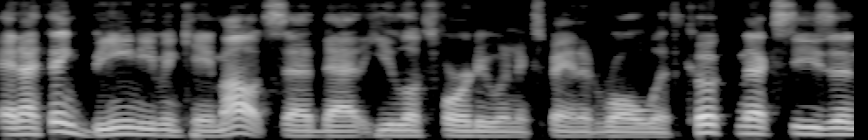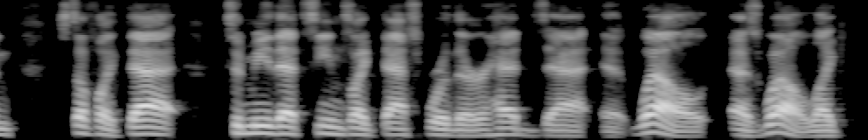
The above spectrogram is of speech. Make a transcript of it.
And I think Beane even came out said that he looks forward to an expanded role with Cook next season, stuff like that. To me, that seems like that's where their heads at, at well as well. Like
